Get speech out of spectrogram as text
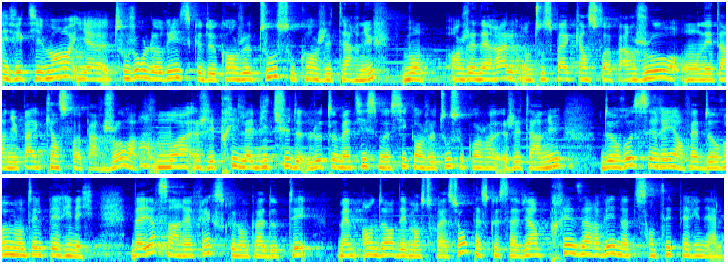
Effectivement, il y a toujours le risque de quand je tousse ou quand j'éternue. Bon, en général, on tousse pas 15 fois par jour, on n'éternue pas 15 fois par jour. Moi, j'ai pris l'habitude, l'automatisme aussi quand je tousse ou quand j'éternue, de resserrer en fait, de remonter le périnée. D'ailleurs, c'est un réflexe que l'on peut adopter même en dehors des menstruations parce que ça vient préserver notre santé périnéale.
